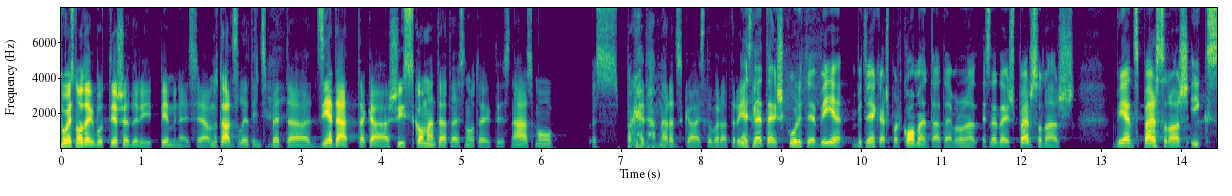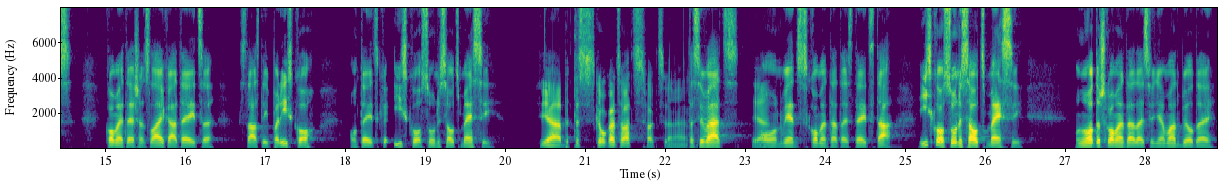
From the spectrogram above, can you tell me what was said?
to es noteikti būtu tiešām arī pieminējis. Jā, nu, tādas lietiņas. Bet uh, dziedāt, tā kā šis komentētājs noteikti es neesmu. Es pagaidām neredzu, kā es to varētu arī Es neteikšu, kuri tie bija, bet vienkārši par komentētājiem runāt. Es neteikšu personāžus. Viens personāžs X komentēšanas laikā teica, stāstīja par Isko un teica, ka Isko suni sauc Messi. Jā, bet tas ir kaut kāds vecs fakts. Tas ir vecs. Jā. Un viens komentētājs teica, tā, Isko suni sauc Messi. Un otrs komentētājs viņam atbildēja,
